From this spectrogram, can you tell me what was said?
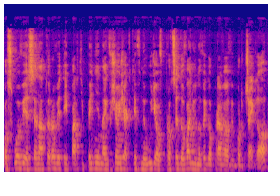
posłowie, senatorowie tej partii powinni jednak wziąć aktywny udział w procedowaniu nowego prawa wyborczego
